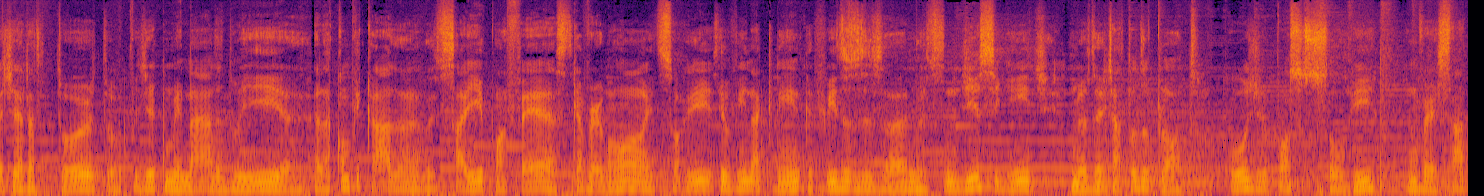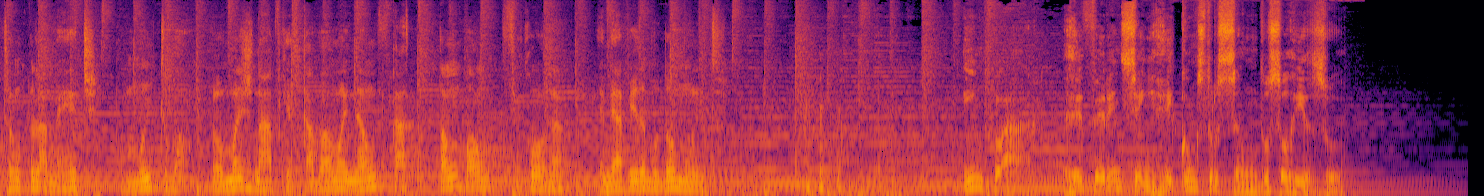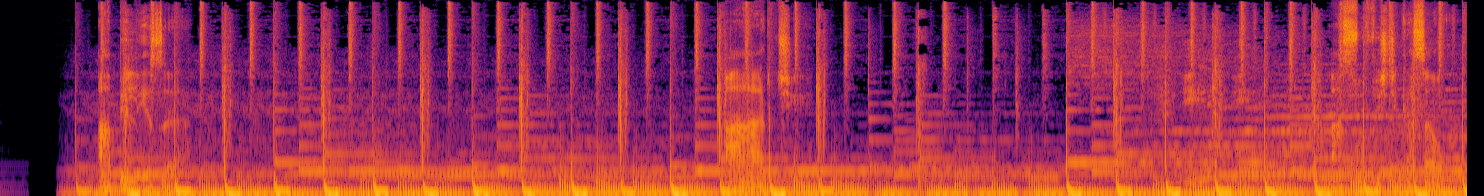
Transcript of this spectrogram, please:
Dente era torto, podia comer nada, doía. Era complicado, né? Eu saía pra uma festa, tinha vergonha de sorriso. Eu vim na clínica, fiz os exames. No dia seguinte, meus dentes estavam todos prontos. Hoje eu posso sorrir, conversar tranquilamente. Muito bom. Eu imaginava que ia ficar bom, mas não ficar tão bom ficou, né? E minha vida mudou muito. Implar, referência em reconstrução do sorriso. A beleza. A arte. A sofisticação.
